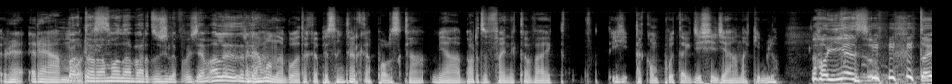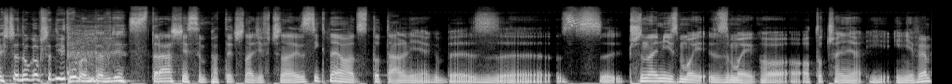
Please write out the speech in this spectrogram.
re, Rea Morris. Bo to Ramona bardzo źle powiedziałem, ale... Ramona była taka piosenkarka polska, miała bardzo fajny kawałek i taką płytę, gdzie siedziała na kiblu. O Jezu, to jeszcze długo przed YouTube'em pewnie. Strasznie sympatyczna dziewczyna. Zniknęła totalnie jakby z, z przynajmniej z, moj, z mojego otoczenia i, i nie wiem.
